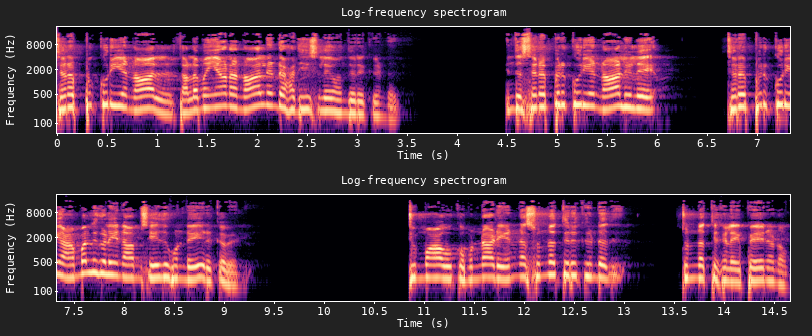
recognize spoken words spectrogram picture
சிறப்புக்குரிய நாள் தலைமையான நாள் என்ற ஹதீஸிலே வந்திருக்கின்றது. இந்த சிறப்பிற்குரிய நாளிலே சிறப்பிற்குரிய அமல்களை நாம் செய்து கொண்டே இருக்க வேண்டும். ஜும்மாவுக்கு முன்னாடி என்ன சுண்ணத்து இருக்கின்றது? சுண்ணத்துகளை பேணணும்.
